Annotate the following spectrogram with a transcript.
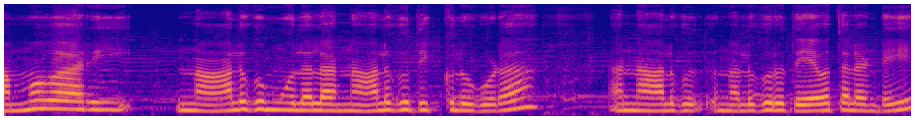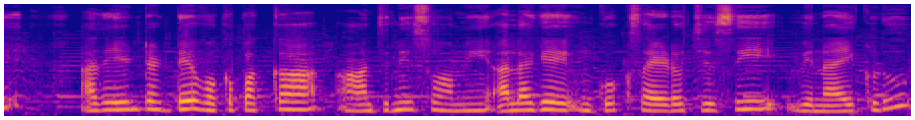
అమ్మవారి నాలుగు మూలల నాలుగు దిక్కులు కూడా నాలుగు నలుగురు దేవతలండి. అదేంటంటే ఒక పక్క ఆంజనేయ స్వామి అలాగే ఇంకొక సైడ్ వచ్చేసి వినాయకుడు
